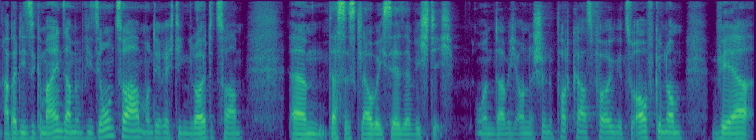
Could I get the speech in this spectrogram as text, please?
Aber diese gemeinsame Vision zu haben und die richtigen Leute zu haben, ähm, das ist, glaube ich, sehr, sehr wichtig. Und da habe ich auch eine schöne Podcast-Folge zu aufgenommen. Wer,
